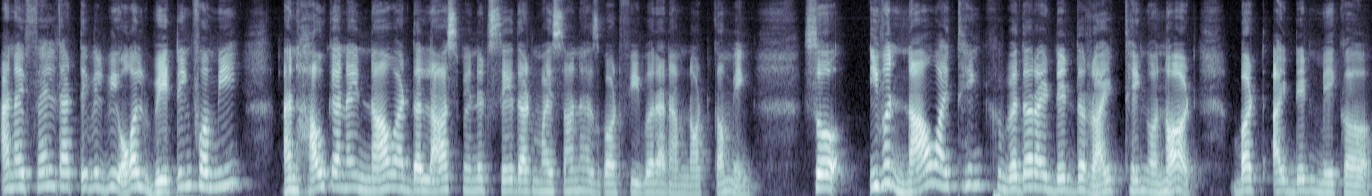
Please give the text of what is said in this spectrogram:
and I felt that they will be all waiting for me. And how can I now at the last minute say that my son has got fever and I'm not coming? So even now, I think whether I did the right thing or not, but I did make a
